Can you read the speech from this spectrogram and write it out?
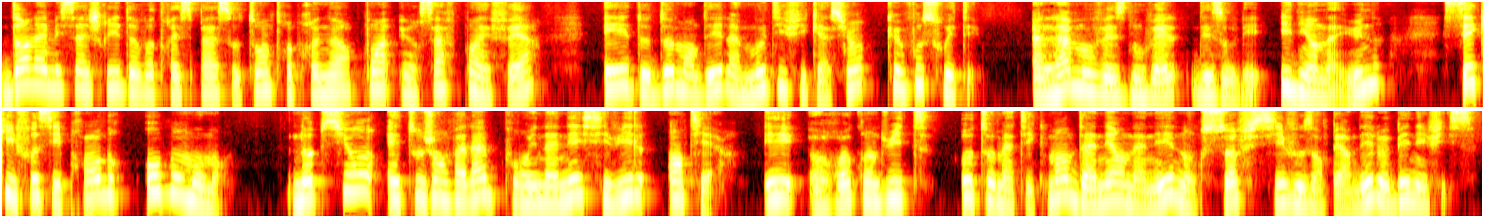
dans la messagerie de votre espace auto-entrepreneur.ursaf.fr et de demander la modification que vous souhaitez. La mauvaise nouvelle, désolé, il y en a une, c'est qu'il faut s'y prendre au bon moment. L'option est toujours valable pour une année civile entière et reconduite automatiquement d'année en année, donc sauf si vous en perdez le bénéfice.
